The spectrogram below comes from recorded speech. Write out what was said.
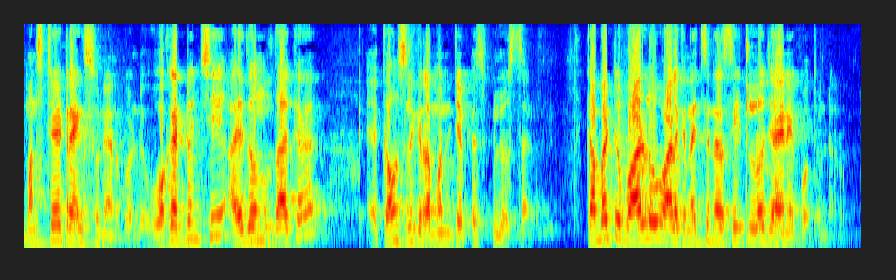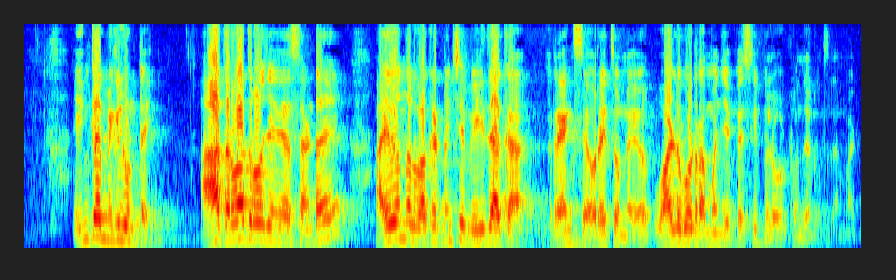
మన స్టేట్ ర్యాంక్స్ ఉన్నాయి అనుకోండి ఒకటి నుంచి ఐదు వందల దాకా కౌన్సిలింగ్కి రమ్మని చెప్పేసి పిలుస్తారు. కాబట్టి వాళ్ళు వాళ్ళకి నచ్చిన సీట్లలో జాయిన్ అయిపోతుంటారు. ఇంకా మిగిలి ఉంటాయి. ఆ తర్వాత రోజు ఏం చేస్తారంటే ఐదు వందల ఒకటి నుంచి వెయ్యి దాకా ర్యాంక్స్ ఎవరైతే ఉన్నాయో వాళ్ళు కూడా రమ్మని చెప్పేసి పిలవటం జరుగుతుంది అనమాట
